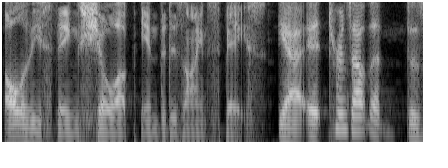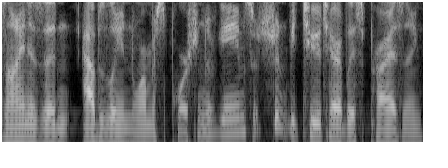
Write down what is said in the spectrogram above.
All of these things show up in the design space. Yeah, it turns out that design is an absolutely enormous portion of games, which shouldn't be too terribly surprising.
